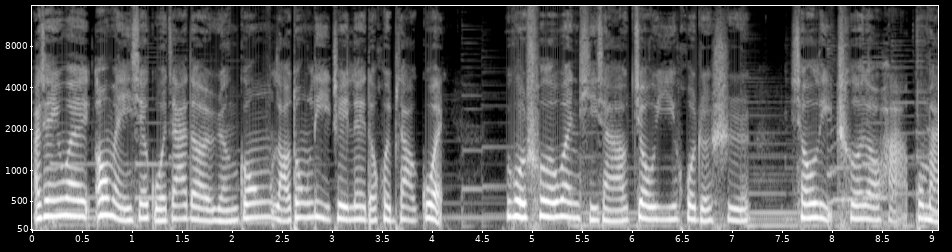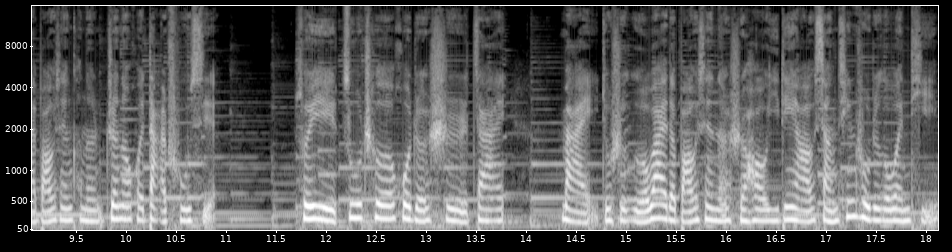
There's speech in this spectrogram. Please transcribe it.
而且因为欧美一些国家的人工劳动力这一类的会比较贵，如果出了问题想要就医或者是修理车的话，不买保险可能真的会大出血。所以租车或者是在买就是额外的保险的时候，一定要想清楚这个问题。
